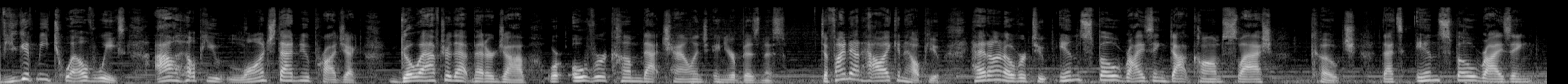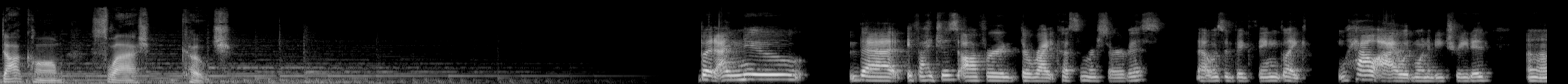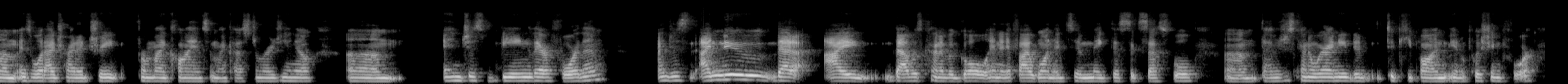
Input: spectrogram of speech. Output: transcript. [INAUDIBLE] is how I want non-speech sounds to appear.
If you give me 12 weeks, I'll help you launch that new project, go after that better job, or overcome that challenge in your business. To find out how I can help you, head on over to insporising.com slash coach. That's insporising.com slash coach. But I knew that if I just offered the right customer service, that was a big thing. Like how I would want to be treated um, is what I try to treat from my clients and my customers, you know, um, and just being there for them. I just I knew that I that was kind of a goal, and if I wanted to make this successful, um, that was just kind of where I needed to keep on, you know, pushing for.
